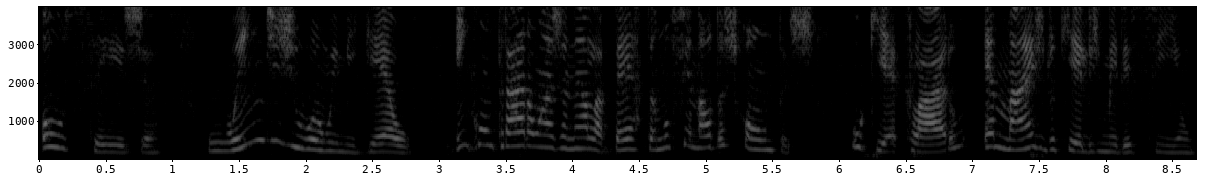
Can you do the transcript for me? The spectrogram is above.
Ou seja, Wendy, João e Miguel encontraram a janela aberta no final das contas, o que, é claro, é mais do que eles mereciam.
